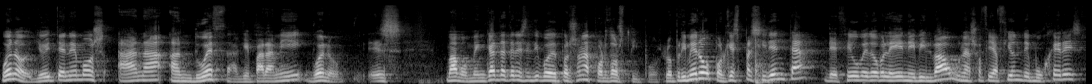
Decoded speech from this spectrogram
Bueno, y hoy tenemos a Ana Andueza, que para mí, bueno, es, vamos, me encanta tener este tipo de personas por dos tipos. Lo primero, porque es presidenta de CWN Bilbao, una asociación de mujeres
